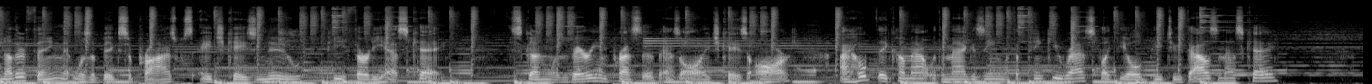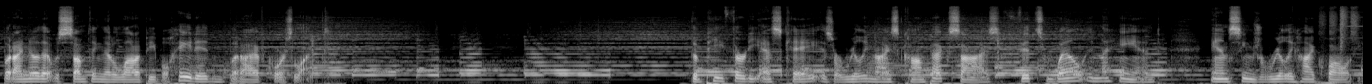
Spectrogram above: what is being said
Another thing that was a big surprise was HK's new P30SK. This gun was very impressive, as all HKs are. I hope they come out with a magazine with a pinky rest like the old P2000 SK, but I know that was something that a lot of people hated, but I of course liked. The P30SK is a really nice compact size, fits well in the hand, and seems really high quality.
